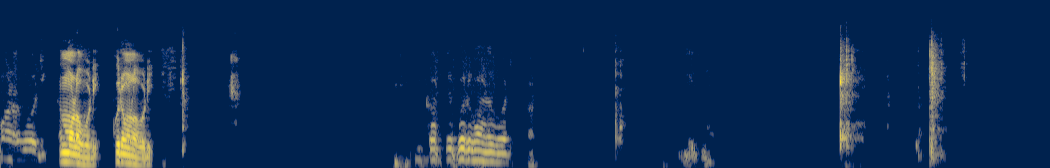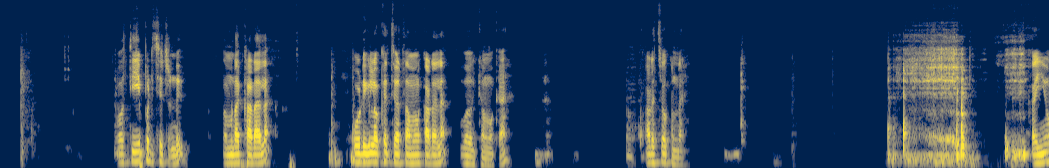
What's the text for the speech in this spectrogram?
മുളക് പൊടി മുളക് പൊടി കുരുമുളക് പൊടി കുറച്ച് കുരുമുളക് പൊടി അപ്പോൾ തീ പിടിച്ചിട്ടുണ്ട്. നമ്മുടെ കടല പൊടികളൊക്കെ ചേർത്ത് നമ്മൾ കടല വേവിക്കാം നമുക്ക്. അടച്ചു വെക്കണ്ടേ? കയ്യോ?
